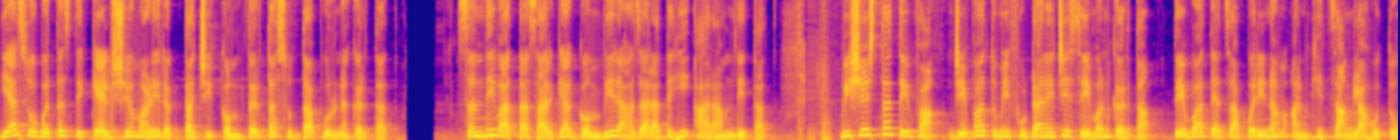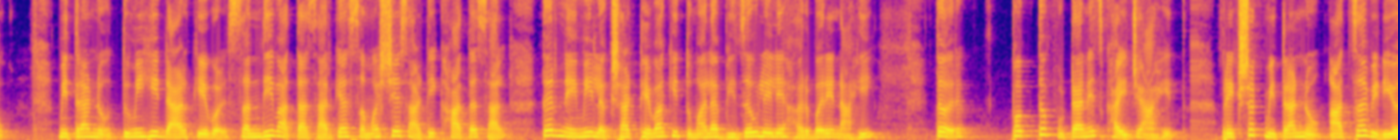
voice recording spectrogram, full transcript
यासोबतच ते कॅल्शियम आणि रक्ताची कमतरतासुद्धा पूर्ण करतात. संधिवातासारख्या गंभीर आजारातही आराम देतात. विशेषतः तेव्हा जेव्हा तुम्ही फुटाण्याचे सेवन करता तेव्हा त्याचा परिणाम आणखी चांगला होतो. मित्रांनो तुम्ही ही डाळ केवळ संधिवातासारख्या समस्येसाठी खात असाल तर नेहमी लक्षात ठेवा की तुम्हाला भिजवलेले हरभरे नाही तर फक्त फुटानेच खायचे आहेत. प्रेक्षक मित्रांनो आजचा व्हिडिओ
